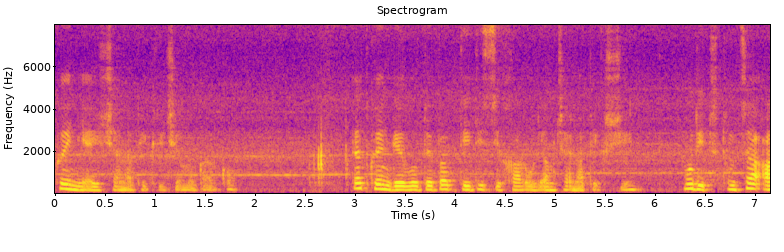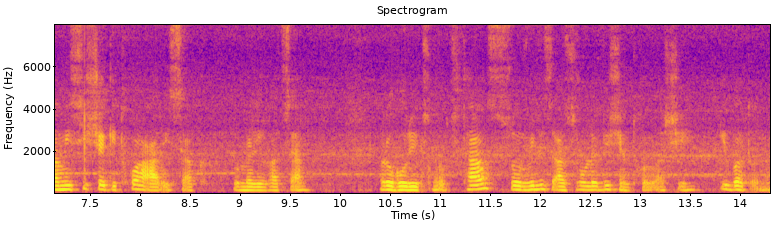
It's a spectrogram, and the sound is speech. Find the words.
თქვენია ეს ჩანაფიქრი შემოგარგო. და თქვენ გელოდებათ დიდი სიხარული ამ ჩანაფიქრში. მოდით, თუმცა ამისი შეკითხვა არის აქ, რომელიღაცა როგორ იცნობთ თავს სურვილის ასრულების შემთხვევაში. კი ბატონო,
